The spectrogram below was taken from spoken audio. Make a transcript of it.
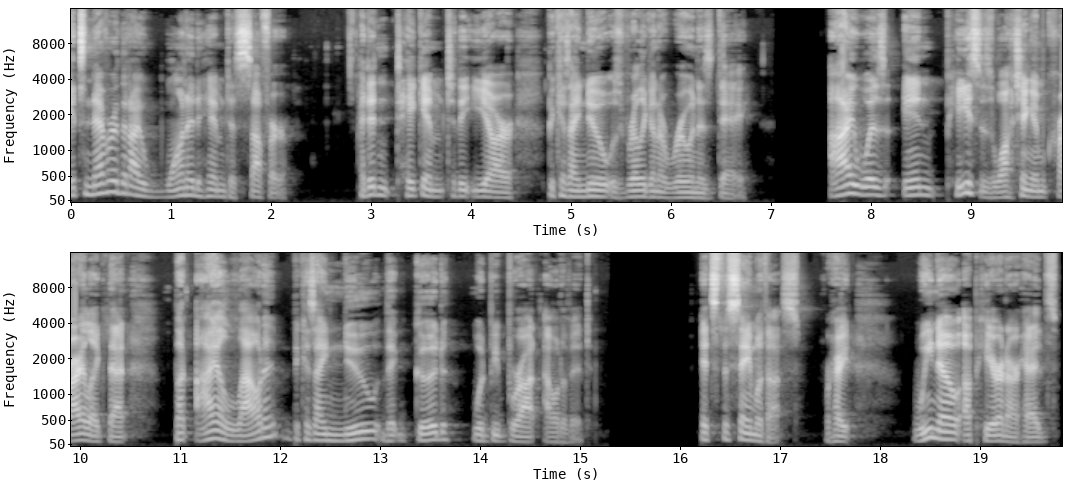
It's never that I wanted him to suffer. I didn't take him to the ER because I knew it was really going to ruin his day. I was in pieces watching him cry like that, but I allowed it because I knew that good would be brought out of it. It's the same with us, right? We know up here in our heads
